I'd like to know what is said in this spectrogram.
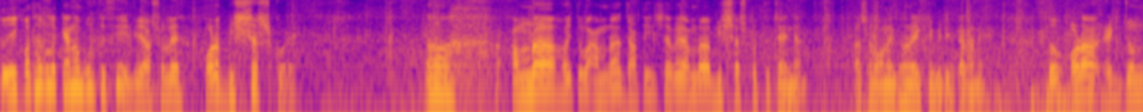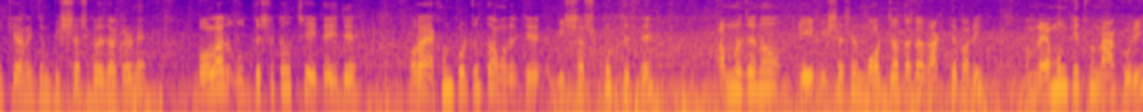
তো এই কথাগুলো কেন বলতেছি? যে আসলে ওরা বিশ্বাস করে। আমরা হয়তো আমরা জাতি হিসাবে আমরা বিশ্বাস করতে চাই না, আসলে অনেক ধরনের অ্যাক্টিভিটির কারণে। তো ওরা একজনকে আরেকজন বিশ্বাস করে, যার কারণে বলার উদ্দেশ্যটা হচ্ছে এটাই যে, ওরা এখন পর্যন্ত আমাদেরকে বিশ্বাস করতেছে। আমরা যেন এই বিশ্বাসের মর্যাদাটা রাখতে পারি, আমরা এমন কিছু না করি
